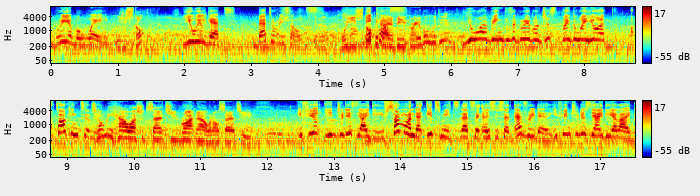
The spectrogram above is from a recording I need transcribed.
agreeable way, Will you stop? you will get better results. Will you stop if I Because- be agreeable with you? You are being disagreeable just by the way you are talking to me. Tell me how I should say it to you right now, and I'll say it to you. If you introduce the idea, if someone that eats meat, let's say, as you said, every day, if you introduce the idea like,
